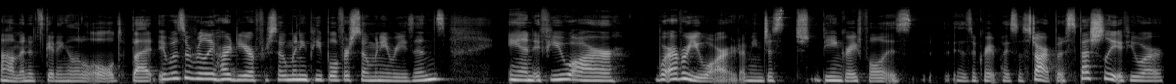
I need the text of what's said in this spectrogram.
um, and it's getting a little old, but it was a really hard year for so many people for so many reasons. And if you are wherever you are. I mean, just being grateful is is a great place to start, but especially if you are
